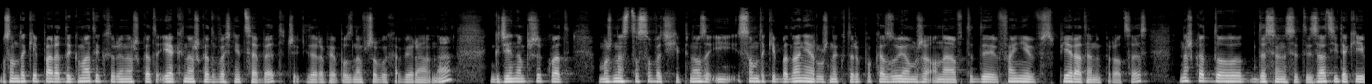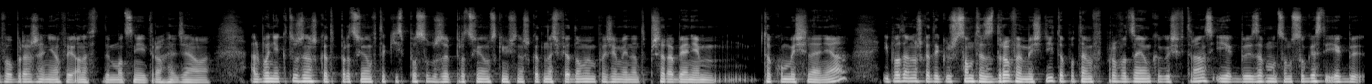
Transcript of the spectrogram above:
Bo są takie paradygmaty, które na przykład, jak na przykład właśnie CEBET, czyli terapia poznawczo-behawioralna, gdzie na przykład można stosować hipnozę i są takie badania różne, które pokazują, że ona wtedy fajnie wspiera ten proces, na przykład do desensytyzacji takiej wyobrażeniowej, ona wtedy mocniej trochę trochę działa. Albo niektórzy na przykład pracują w taki sposób, że pracują z kimś na przykład na świadomym poziomie nad przerabianiem toku myślenia i potem na przykład jak już są te zdrowe myśli, to potem wprowadzają kogoś w trans i jakby za pomocą sugestii jakby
